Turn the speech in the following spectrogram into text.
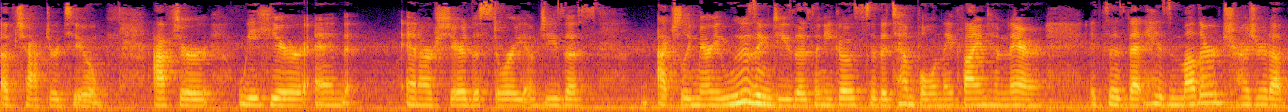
of chapter 2, after we hear and and are shared the story of Jesus, actually Mary losing Jesus, and he goes to the temple and they find him there. It says that his mother treasured up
